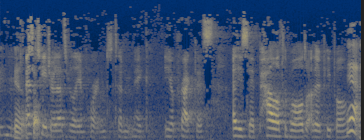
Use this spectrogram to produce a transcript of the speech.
Mm-hmm. You know, As so a teacher, that's really important to make your practice, as you say, palatable to other people. Yeah.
